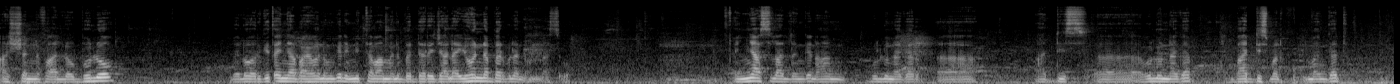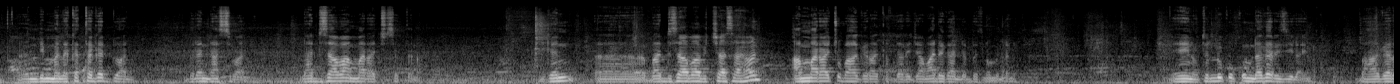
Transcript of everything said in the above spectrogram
አሸንፋለሁ ብሎ ብሎ እርግጠኛ ባይሆንም ግን የሚተማመንበት ደረጃ ላይ ይሆን ነበር ብለን ነው የምናስበው። እኛ ስላለን ግን አሁን ሁሉ ነገር አዲስ ሁሉን ነገር በአዲስ መንገድ እንዲመለከት ተገዷል ብለን እናስባለን። ለአዲስ አበባ አማራጭ ሰጥተናል። ግን በአዲስ አበባ ብቻ ሳይሆን አማራጩ በሀገር አቀፍ ደረጃ ማደግ አለበት ነው የምንለው። ይሄ ነው ትልቁ ቁም ነገር እዚህ ላይ ነው። በሀገር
